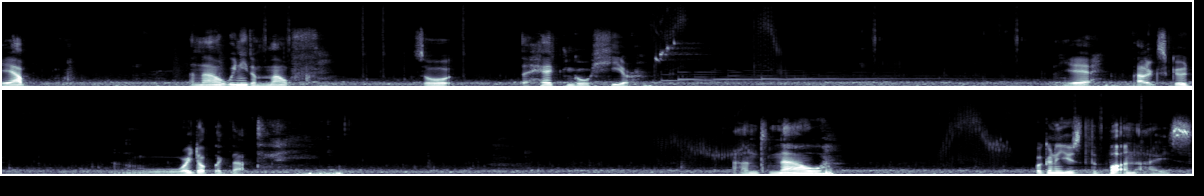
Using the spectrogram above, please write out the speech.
Yep. And now we need a mouth. So the head can go here. Yeah, that looks good. And right up like that. And now we're gonna use the button eyes.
